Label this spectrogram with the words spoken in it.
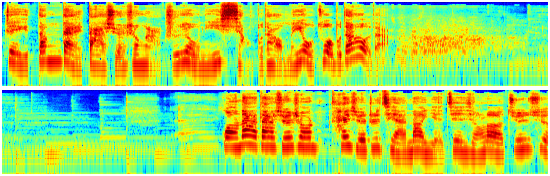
这当代大学生啊，只有你想不到，没有做不到的。广大大学生开学之前呢，也进行了军训。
